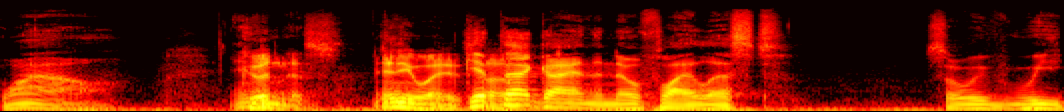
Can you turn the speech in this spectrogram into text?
wow. Goodness. Anyways, get um, that guy in the no fly list. So we we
